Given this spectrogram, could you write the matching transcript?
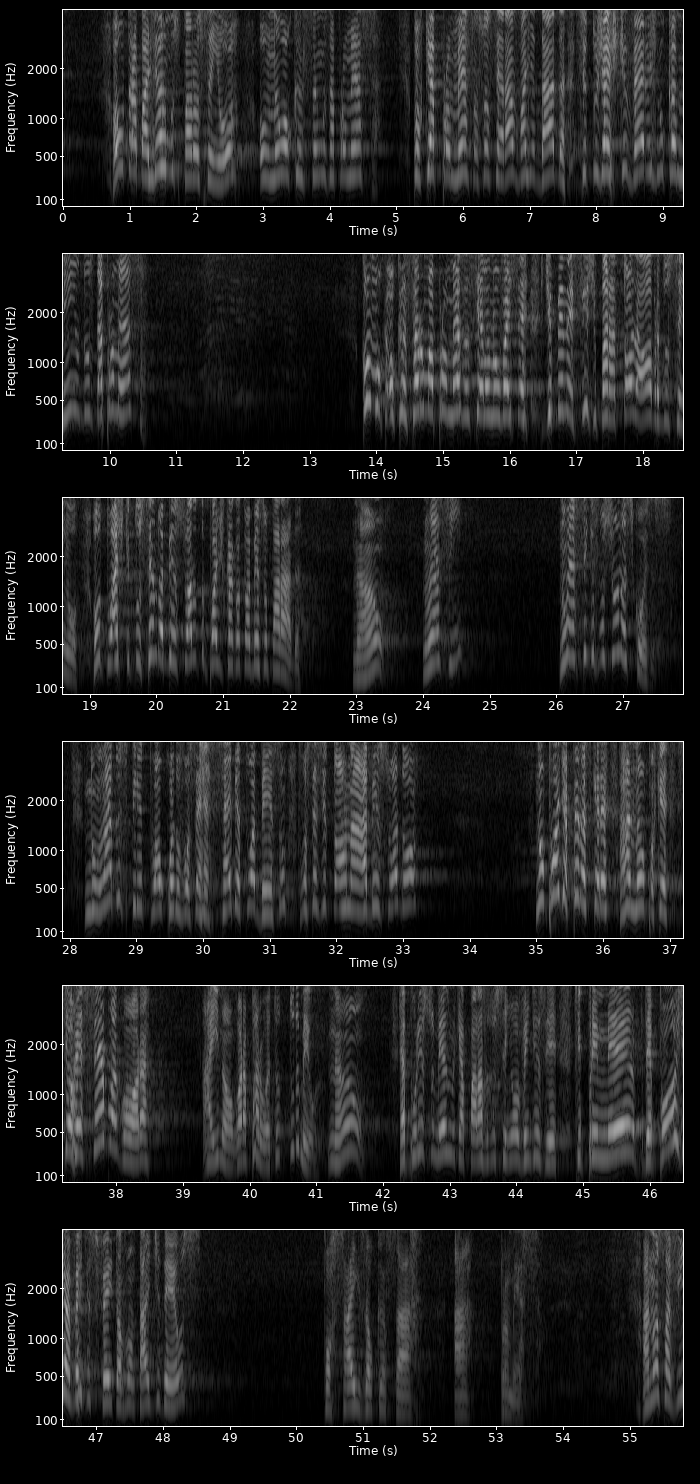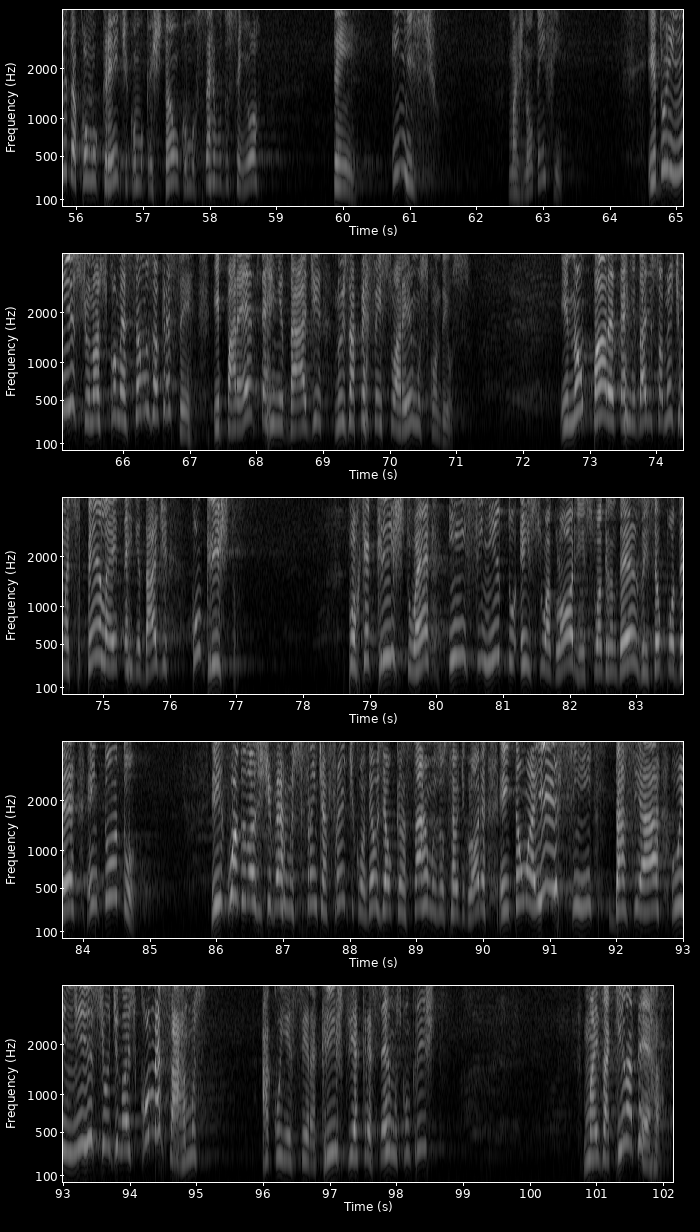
Ou trabalhamos para o Senhor, ou não alcançamos a promessa. Porque a promessa só será validada se tu já estiveres no caminho do, da promessa. Como alcançar uma promessa se ela não vai ser de benefício para toda a obra do Senhor? Ou tu acha que tu sendo abençoado, tu pode ficar com a tua bênção parada? Não, não é assim. Não é assim que funcionam as coisas. No lado espiritual, quando você recebe a tua bênção, você se torna abençoador. Não pode apenas querer, ah, não, porque se eu recebo agora, aí não, agora parou, é tudo, tudo meu. Não. É por isso mesmo que a palavra do Senhor vem dizer que primeiro, depois de haver desfeito a vontade de Deus, possais alcançar a promessa. A nossa vida como crente, como cristão, como servo do Senhor, tem início, mas não tem fim. E do início nós começamos a crescer, e para a eternidade nos aperfeiçoaremos com Deus. E não para a eternidade somente, mas pela eternidade com Cristo. Porque Cristo é infinito em sua glória, em sua grandeza, em seu poder, em tudo. E quando nós estivermos frente a frente com Deus e alcançarmos o céu de glória, então aí sim dá-se-á o início de nós começarmos a conhecer a Cristo e a crescermos com Cristo. Mas aqui na terra,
